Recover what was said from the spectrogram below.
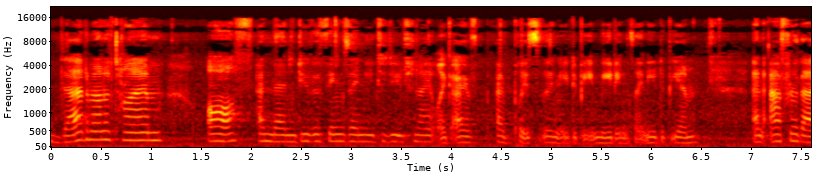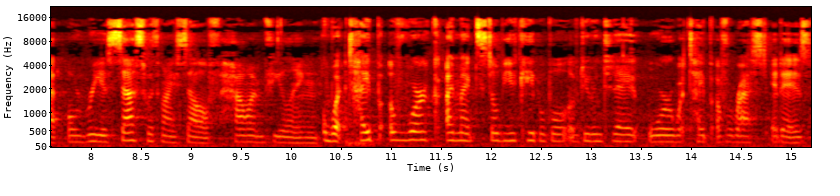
that amount of time off and then do the things I need to do tonight. Like I have, I have places I need to be, meetings I need to be in. And after that, I'll reassess with myself how I'm feeling, what type of work I might still be capable of doing today, or what type of rest it is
